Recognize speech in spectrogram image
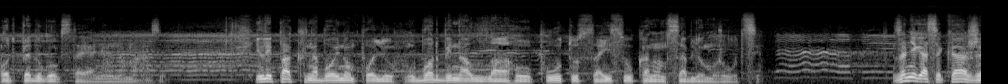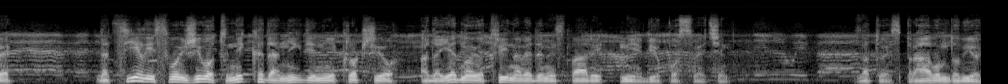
od predugog stajanja u namazu. Ili pak na bojnom polju, u borbi na Allahu u putu sa isukanom sabljom u ruci. Za njega se kaže da cijeli svoj život nikada nigdje nije kročio, a da jednoj od tri navedene stvari nije bio posvećen. Zato je s pravom dobio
